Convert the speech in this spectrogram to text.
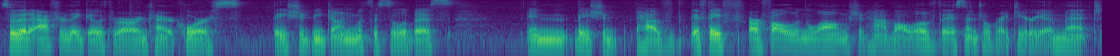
so that after they go through our entire course, they should be done with the syllabus and they should have, if they are following along, should have all of the essential criteria met.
